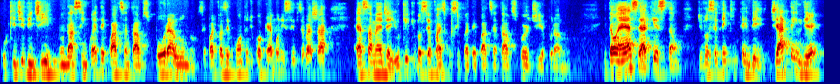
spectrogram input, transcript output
O que dividir não dá 54 centavos por aluno. Você pode fazer conta de qualquer município, você vai achar essa média aí. O que, que você faz com 54 centavos por dia por aluno? Então, essa é a questão de você ter que entender, de atender,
